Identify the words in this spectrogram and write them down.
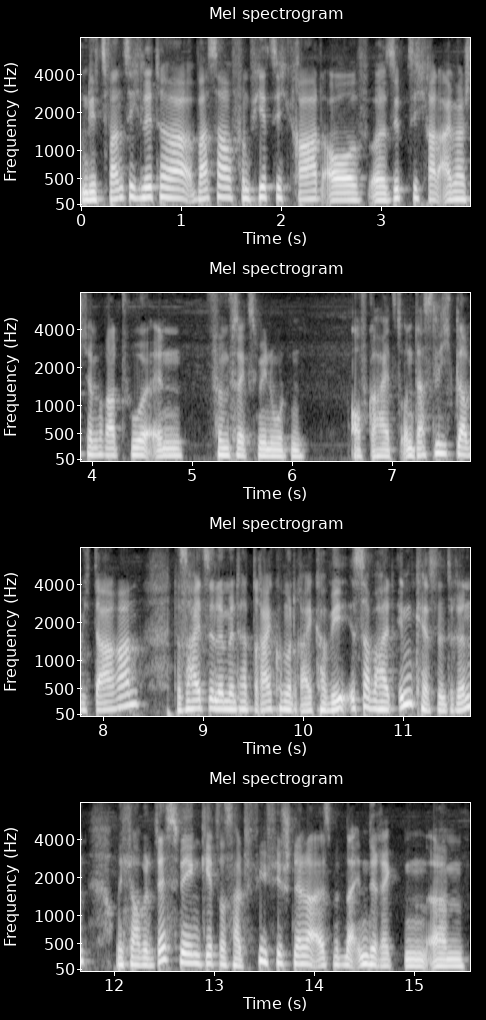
und die 20 Liter Wasser von 40 Grad auf äh, 70 Grad Einmaltemperatur in 5, 6 Minuten aufgeheizt. Und das liegt, glaube ich, daran, das Heizelement hat 3,3 kW, ist aber halt im Kessel drin. Und ich glaube, deswegen geht das halt viel, viel schneller als mit einer indirekten ähm,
